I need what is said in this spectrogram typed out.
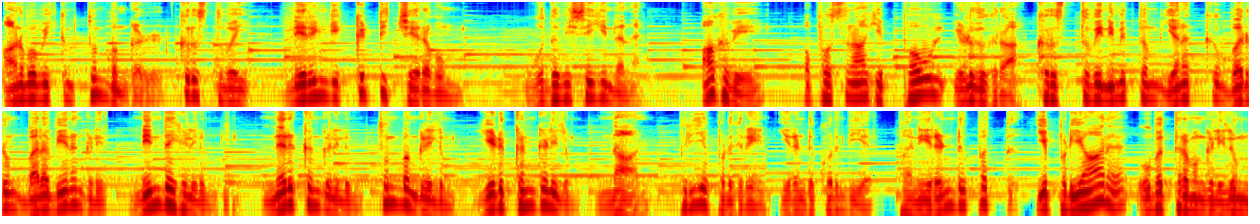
அனுபவிக்கும் துன்பங்கள் கிறிஸ்துவை நெருங்கி கிட்டிச் சேரவும் உதவி செய்கின்றன. ஆகவே அப்போஸ்தனாகிய பவுல் எழுதுகிறார் கிறிஸ்துவ நிமித்தம் எனக்கு வரும் பலவீனங்களில் நிந்தைகளிலும் நெருக்கங்களிலும் துன்பங்களிலும் இடுக்கண்களிலும் நான் பிரியப்படுகிறேன். இரண்டு குருந்தியர் பனிரெண்டு பத்து. இப்படியான உபத்திரவங்களிலும்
